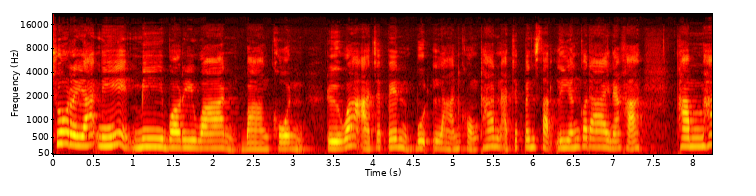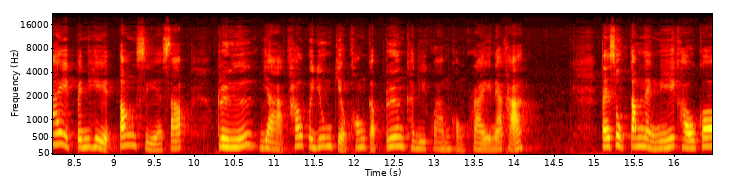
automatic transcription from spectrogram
ช่วงระยะนี้มีบริวารบางคน หรือว่าอาจจะเป็นบุตรหลานของท่าน อาจจะเป็นสัตว์เลี้ยงก็ได้นะคะทำให้เป็นเหตุต้องเสียทรัพย์ หรืออย่าเข้าไปยุ่งเกี่ยวข้องกับเรื่องคดีความของใครนะคะ แต่สุขตำแหน่งนี้เขาก็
